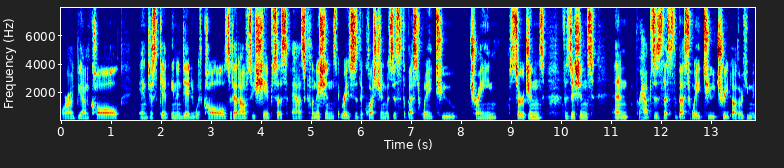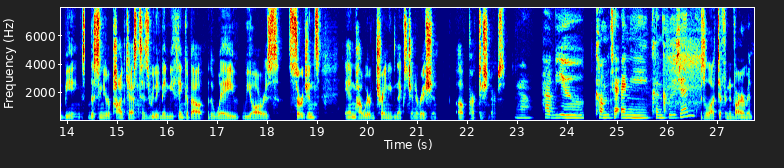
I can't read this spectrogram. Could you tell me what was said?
or I would be on call and just get inundated with calls. That obviously shapes us as clinicians. It raises the question was this the best way to train surgeons, physicians? And perhaps is this the best way to treat other human beings? Listening to your podcast has really made me think about the way we are as surgeons and how we're training the next generation of practitioners. Yeah. Have you come to any conclusions? It's a lot different environment.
